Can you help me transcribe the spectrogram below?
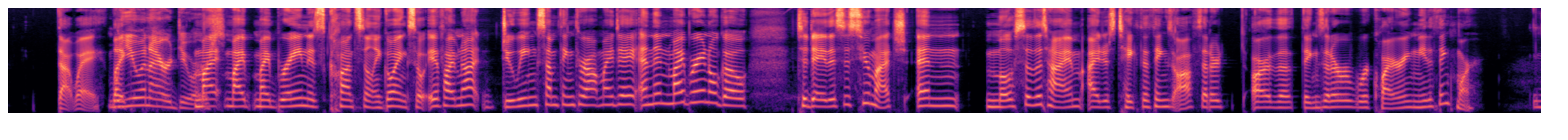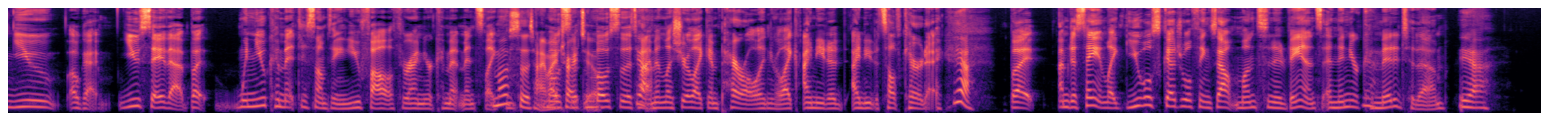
that way. well, Like you and I are doers. my my my brain is constantly going. So if I'm not doing something throughout my day, and then my brain will go, today this is too much, and most of the time I just take the things off that are are the things that are requiring me to think more. you okay? You say that, but when you commit to something, you follow through on your commitments. Like Most of the time, I try to. Most of the time, Yeah. unless you're like in peril and you're like, I need a I need a self care day. Yeah, But I'm just saying, like, you will schedule things out months in advance and then you're committed to them. yeah.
